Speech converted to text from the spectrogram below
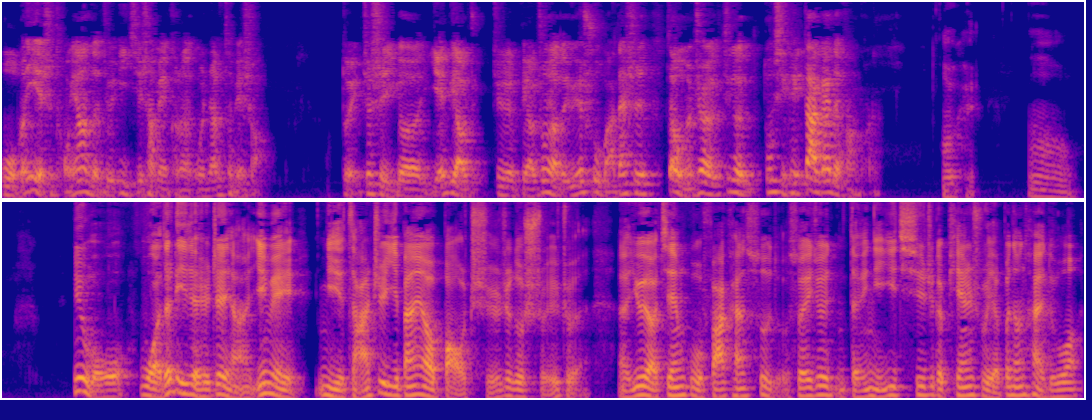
我们也是同样的，就一集上面可能文章特别少。对，这是一个也比较就是比较重要的约束吧。但是在我们这儿，这个东西可以大概的放宽。OK，哦。因为我我我的理解是这样，因为你杂志一般要保持这个水准，呃，又要兼顾发刊速度，所以就等于你一期这个篇数也不能太多，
